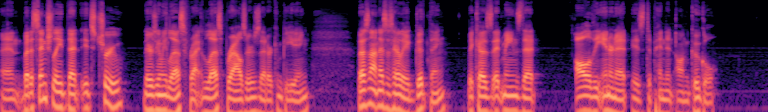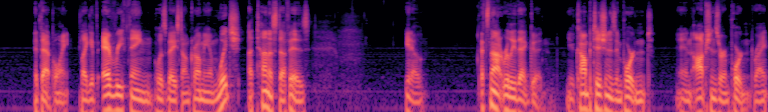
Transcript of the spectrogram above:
and but essentially that it's true. There's going to be less less browsers that are competing. But that's not necessarily a good thing because it means that all of the internet is dependent on Google at that point. Like if everything was based on Chromium, which a ton of stuff is, you know, that's not really that good. Your competition is important and options are important, right?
